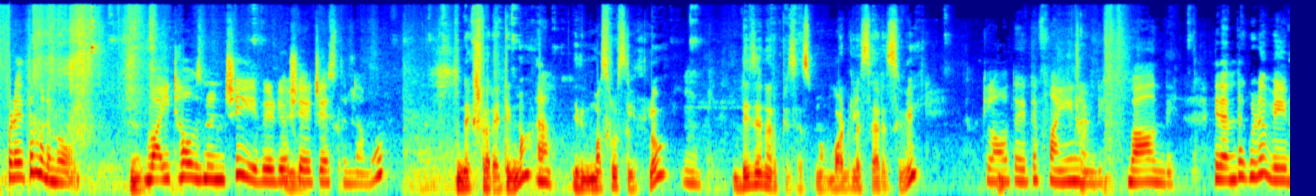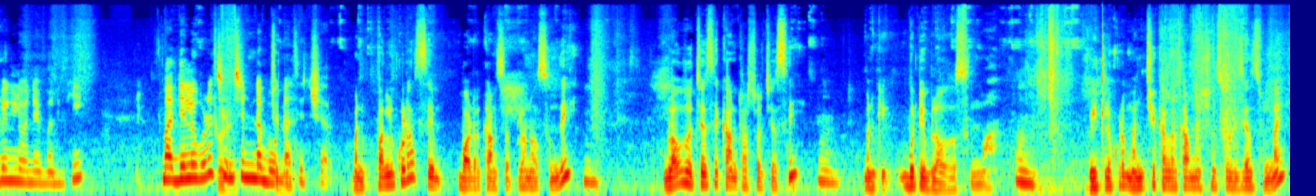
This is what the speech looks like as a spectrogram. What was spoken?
ఇప్పుడైతే మనము వైట్ హౌస్ నుంచి వీడియో షేర్ చేస్తున్నాము. నెక్స్ట్ వెరైటీ మా. ఇది మసూర్ సిల్క్లో. డిజైనర్ పీసెస్ మా బార్డర్లెస్ శారీస్ ఇవి. క్లాత్ అయితే ఫైన్ అండి బాగుంది. ఇదంతా కూడా వేవింగ్లోనే మనకి. మధ్యలో కూడా చిన్న చిన్న బూటాస్ ఇచ్చారు. మన పళ్ళు కూడా సేమ్ బార్డర్ కాన్సెప్ట్లోనే వస్తుంది. బ్లౌజ్ వచ్చేసి కాంట్రాస్ట్ వచ్చేసి. మనకి బుటీ బ్లౌజ్ వస్తుంది మా. వీటిలో కూడా మంచి కలర్ కాంబినేషన్స్ డిజైన్స్ ఉన్నాయి.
